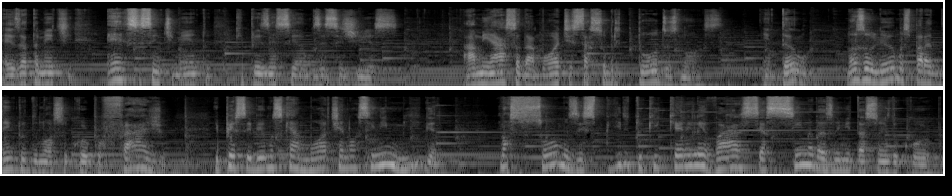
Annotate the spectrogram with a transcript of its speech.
é exatamente esse sentimento que presenciamos esses dias. A ameaça da morte está sobre todos nós. Então, nós olhamos para dentro do nosso corpo frágil e percebemos que a morte é nossa inimiga. Nós somos espírito que querem levar-se acima das limitações do corpo.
